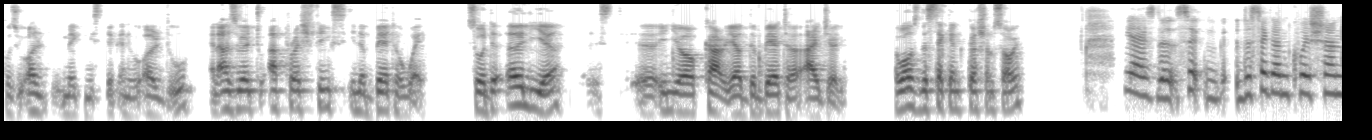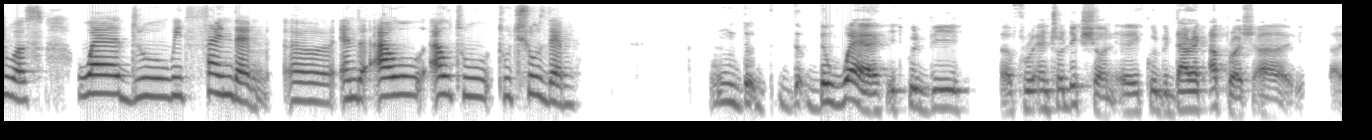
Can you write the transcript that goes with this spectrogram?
because we all make mistakes and we all do, and as well to approach things in a better way. So the earlier uh, in your career, the better, ideally. What was the second question? Sorry. Yes, the sec- the second question was where do we find them uh, and how how to to choose them. Mm, the, the, the where it could be uh, through introduction, it could be direct approach. Uh, uh,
